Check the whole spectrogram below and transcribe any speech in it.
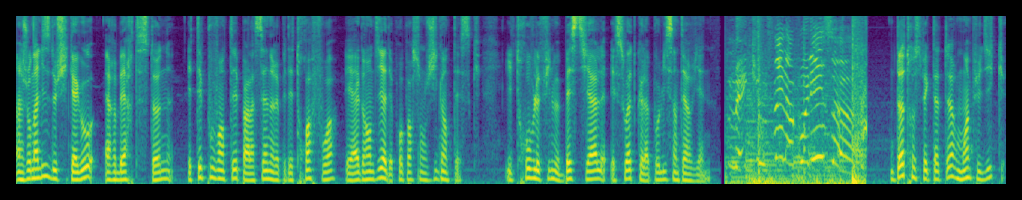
Un journaliste de Chicago, Herbert Stone, est épouvanté par la scène répétée trois fois et agrandie à des proportions gigantesques. Il trouve le film bestial et souhaite que la police intervienne. Mais qui fait la police? D'autres spectateurs moins pudiques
